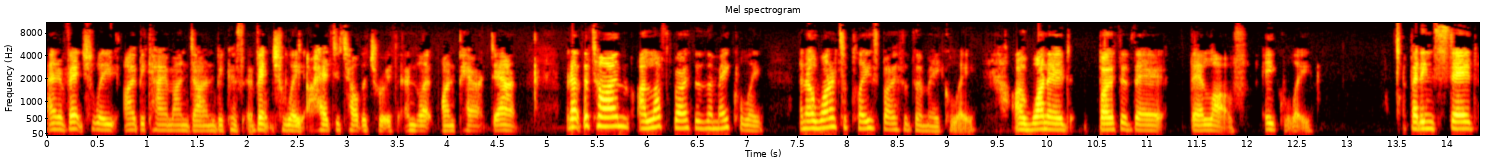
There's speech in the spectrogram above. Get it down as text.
And eventually I became undone because eventually I had to tell the truth and let one parent down. But at the time, I loved both of them equally. And I wanted to please both of them equally. I wanted both of their, their love equally. But instead,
